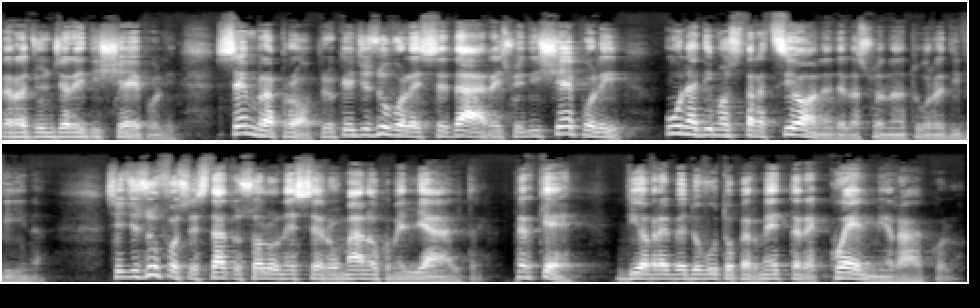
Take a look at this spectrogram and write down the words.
per raggiungere i discepoli. Sembra proprio che Gesù volesse dare ai suoi discepoli una dimostrazione della sua natura divina. Se Gesù fosse stato solo un essere umano come gli altri, perché Dio avrebbe dovuto permettere quel miracolo?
